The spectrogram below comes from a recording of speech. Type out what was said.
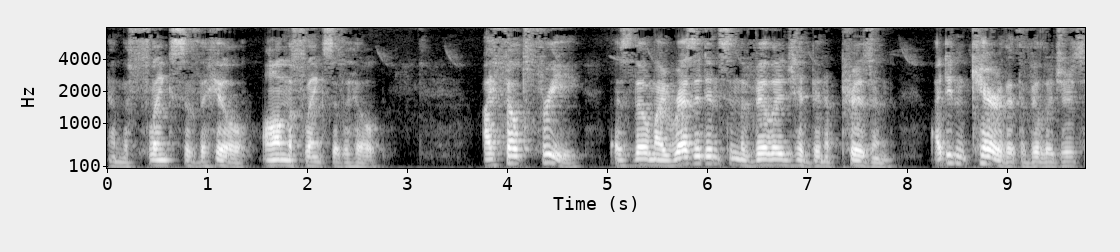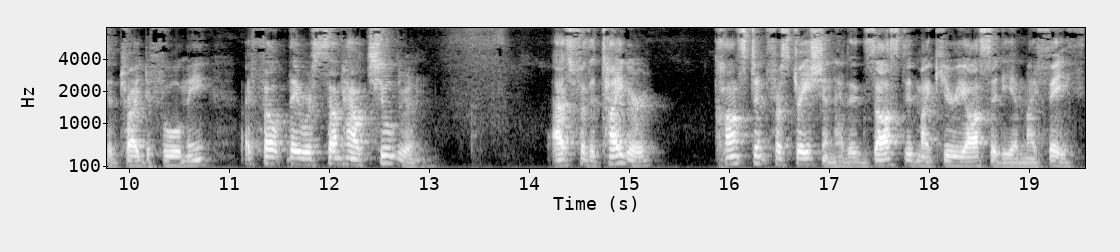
and the flanks of the hill, on the flanks of the hill. I felt free, as though my residence in the village had been a prison. I didn't care that the villagers had tried to fool me. I felt they were somehow children. As for the tiger, constant frustration had exhausted my curiosity and my faith.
